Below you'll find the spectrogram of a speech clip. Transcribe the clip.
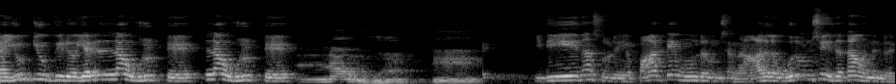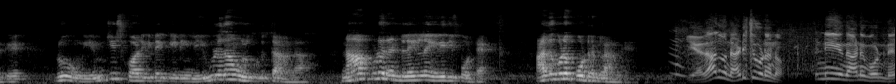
என் யூடியூப் வீடியோ எல்லாம் உருட்டு. எல்லாம் உருட்டு. இதே தான் சொல்கிறீங்க பாட்டே மூன்றரை நிமிஷம் தான். அதுல ஒரு நிமிஷம் இதை தான் வந்துட்டு இருக்கு ப்ரோ உங்க எம்ஜி ஸ்குவாட் கிட்டே கேட்டீங்களே இவ்வளவுதான் உங்களுக்கு கொடுத்தாங்களா? நான் கூட ரெண்டு லைன்லாம் எழுதி போட்டேன். அது கூட போட்டிருக்கலாமே. ஏதாவது ஒன்று அடிச்சு விடணும். நீ நானும் ஒன்று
